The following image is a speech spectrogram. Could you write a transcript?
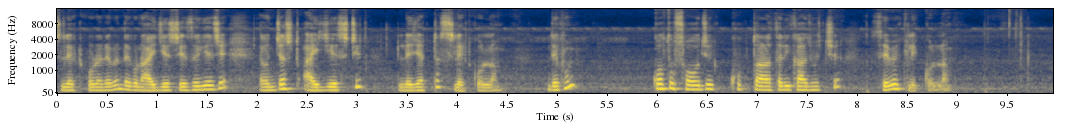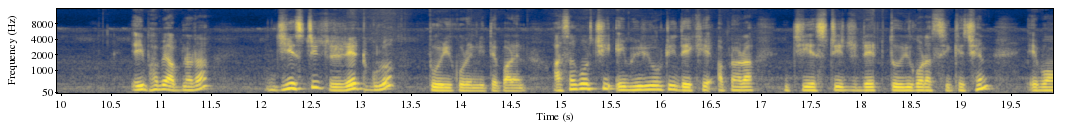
সিলেক্ট করে নেবেন। দেখুন আইজিএসটি এসে গিয়েছে। এখন জাস্ট আইজিএসটির লেজারটা সিলেক্ট করলাম। দেখুন কত সহজে খুব তাড়াতাড়ি কাজ হচ্ছে। সেভে ক্লিক করলাম। এইভাবে আপনারা জিএসটির রেটগুলো তৈরি করে নিতে পারেন। আশা করছি এই ভিডিওটি দেখে আপনারা জিএসটির রেট তৈরি করা শিখেছেন। এবং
